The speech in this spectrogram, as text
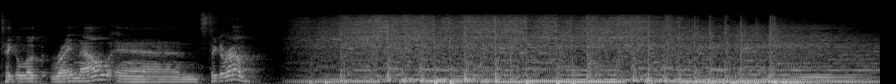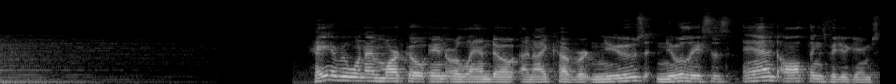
take a look right now and stick around. Hey everyone, I'm Marco in Orlando, and I cover news, new releases, and all things video games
